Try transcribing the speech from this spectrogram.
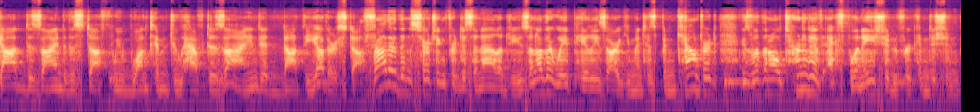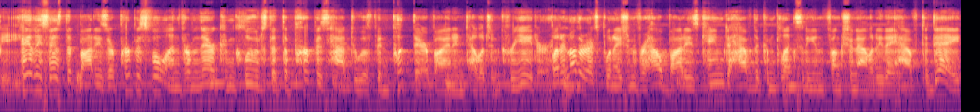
God designed the stuff we want him to have designed and not the other stuff. Rather than searching for disanalogies, another way Paley's argument has been countered is with an alternative explanation for condition B. Paley says that bodies are purposeful and from there concludes that the purpose had to have been put there by an intelligent creator. But another explanation for how bodies came to have the complexity and functionality they have today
